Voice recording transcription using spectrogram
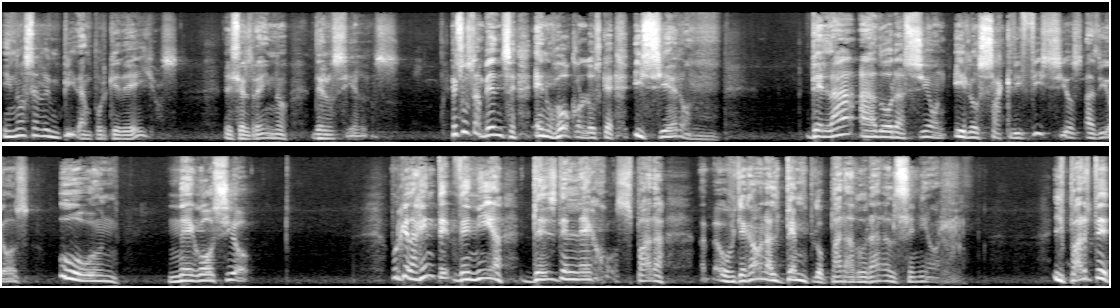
y no se lo impidan porque de ellos es el reino de los cielos. Jesús también se enojó con los que hicieron de la adoración y los sacrificios a Dios un negocio. Porque la gente venía desde lejos para, o llegaban al templo para adorar al Señor. Y parte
